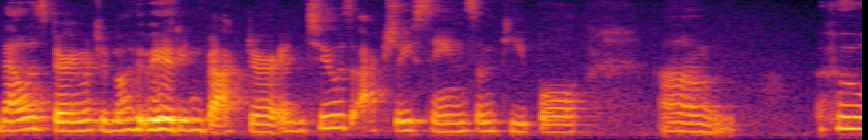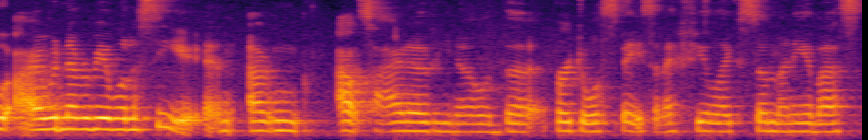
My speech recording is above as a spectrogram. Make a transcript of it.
that was very much a motivating factor. And two was actually seeing some people um, who I would never be able to see and um, outside of, you know, the virtual space. And I feel like so many of us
